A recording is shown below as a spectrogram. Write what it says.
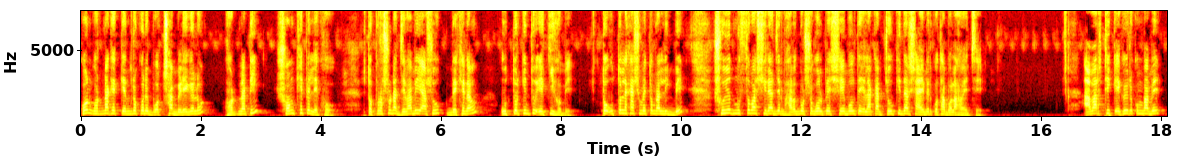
কোন ঘটনাকে কেন্দ্র করে বৎসা বেড়ে গেল? ঘটনাটি সংক্ষেপে লেখো। তো প্রশ্নটা যেভাবেই আসুক, দেখে নাও। উত্তর কিন্তু একই হবে? তো উত্তর লেখার সময় তোমরা লিখবে, সৈয়দ মুস্তফা সিরাজের ভারতবর্ষ গল্পে সে বলতে এলাকার চৌকিদার সাহেবের কথা বলা হয়েছে। আবার ঠিক একই রকমভাবে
